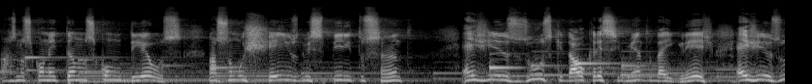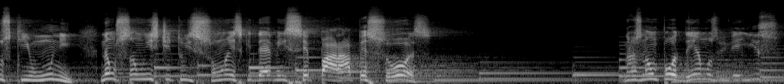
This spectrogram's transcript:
nós nos conectamos com Deus, nós somos cheios do Espírito Santo. É Jesus que dá o crescimento da igreja, é Jesus que une, não são instituições que devem separar pessoas. Nós não podemos viver isso.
